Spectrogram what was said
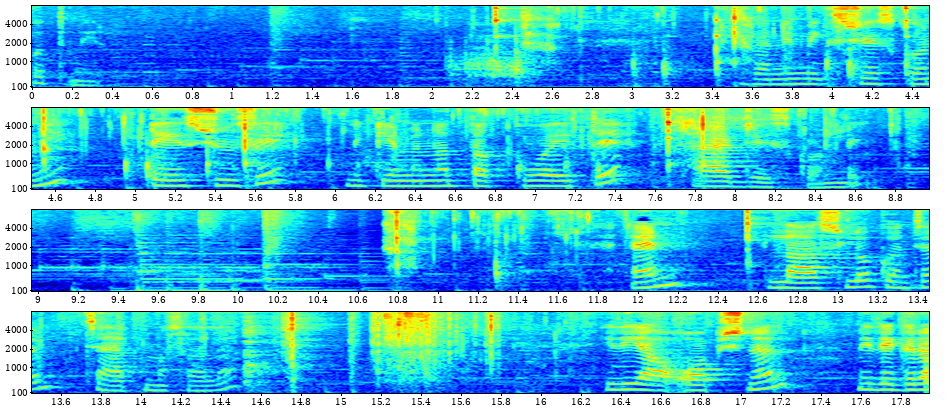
కొత్తిమీర. ఇవన్నీ మిక్స్ చేసుకొని టేస్ట్ చూసి మీకు ఏమైనా తక్కువ అయితే యాడ్ చేసుకోండి. అండ్ లాస్ట్లో కొంచెం చాట్ మసాలా ఇది ఆప్షనల్ మీ దగ్గర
